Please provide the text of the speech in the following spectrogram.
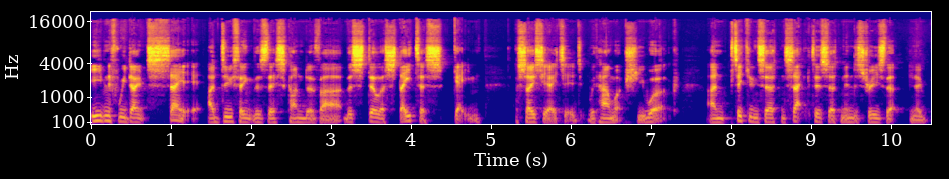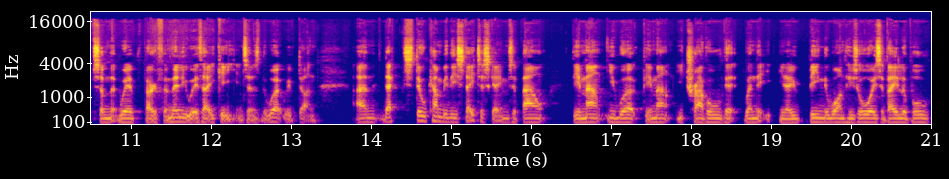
even if we don't say it, I do think there's this kind of, uh, there's still a status game associated with how much you work and particularly in certain sectors, certain industries that you know some that we're very familiar with, Aki, in terms of the work we've done um, there still can be these status games about the amount you work, the amount you travel, that when the, you know being the one who's always available,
